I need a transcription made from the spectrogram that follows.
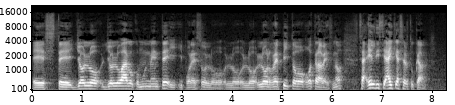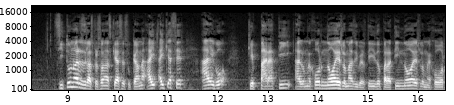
este, yo, lo, yo lo hago comúnmente y, por eso lo, lo, lo, repito otra vez, ¿no? O sea, él dice, hay que hacer tu cama. Si tú no eres de las personas que hace su cama, hay, hay que hacer algo que para ti a lo mejor no es lo más divertido, para ti no es lo mejor,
